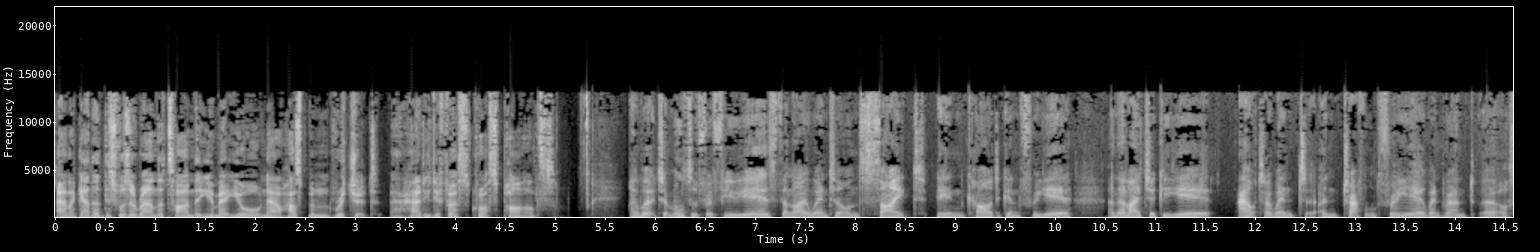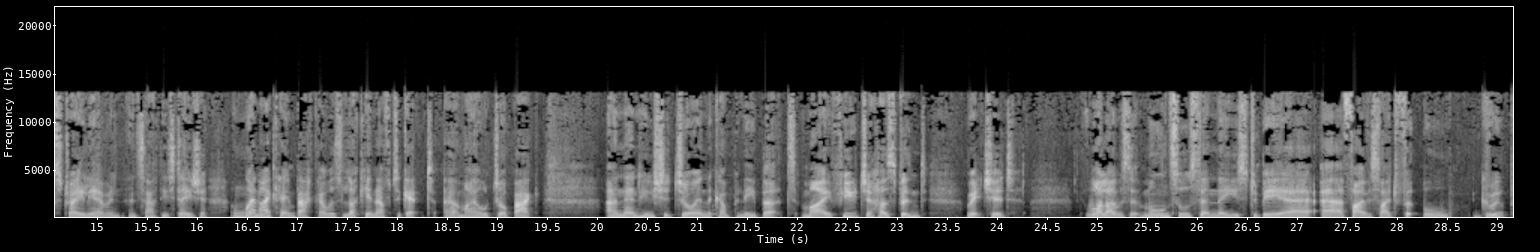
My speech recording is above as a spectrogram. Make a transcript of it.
And I gather this was around the time that you met your now husband, Richard. How did you first cross paths? I worked at Maunsell for a few years, then I went on site in Cardigan for a year, and then I took a year out. I went and travelled for a year, went around uh, Australia and, and, Southeast Asia. And when I came back, I was lucky enough to get uh, my old job back. And then who should join the company but my future husband, Richard. While I was at Maunsell's, then there used to be a, a five-a-side football group,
